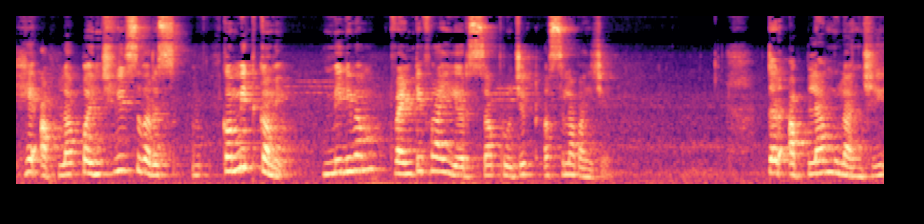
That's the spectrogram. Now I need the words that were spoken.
हे आपला पंचवीस वर्ष कमीत कमी मिनिमम ट्वेंटी फाय इयर्सचा प्रोजेक्ट असला पाहिजे. तर आपल्या मुलांची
